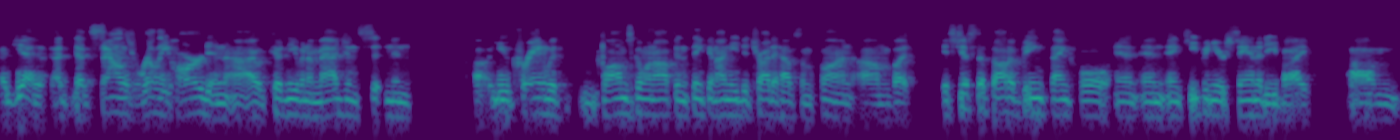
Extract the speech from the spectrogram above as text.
Again, that, that, sounds really hard, and I couldn't even imagine sitting in uh, Ukraine with bombs going off and thinking I need to try to have some fun. Um, but it's just the thought of being thankful and and and keeping your sanity by um,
